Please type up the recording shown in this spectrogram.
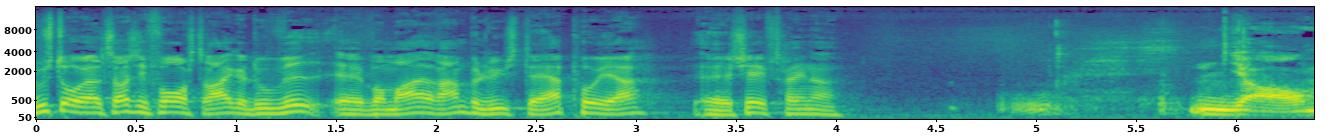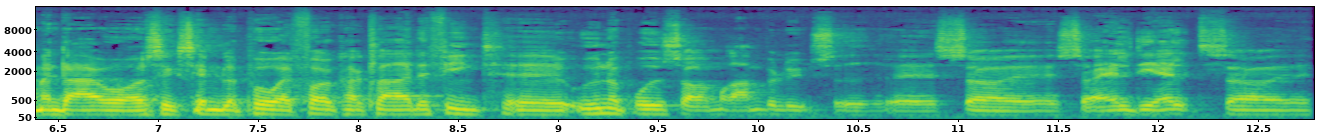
du står altså også i forreste række, og du ved, øh, hvor meget rampelys der er på jer, øh, cheftrænere. Jo, men der er jo også eksempler på, at folk har klaret det fint, øh, uden at bryde sig om rampelyset. Øh, så, øh, så alt i alt, så, øh,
